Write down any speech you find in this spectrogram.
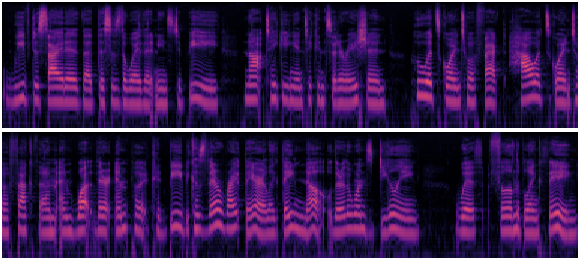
we've decided that this is the way that it needs to be not taking into consideration who it's going to affect, how it's going to affect them, and what their input could be because they're right there. Like they know, they're the ones dealing with fill in the blank thing.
